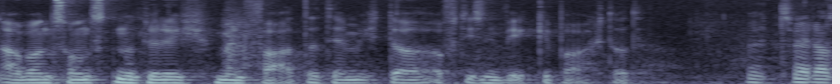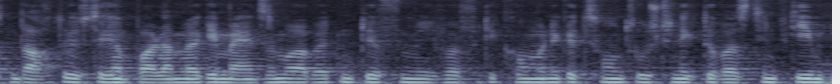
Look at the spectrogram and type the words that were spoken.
aber ansonsten natürlich mein Vater, der mich da auf diesen Weg gebracht hat. 2008 Österreich am Ball haben wir gemeinsam arbeiten dürfen. Ich war für die Kommunikation zuständig, du warst im Team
